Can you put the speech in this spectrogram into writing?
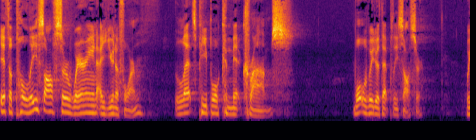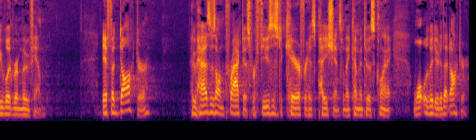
If a police officer wearing a uniform lets people commit crimes, what would we do with that police officer? We would remove him. If a doctor who has his own practice refuses to care for his patients when they come into his clinic, what would we do to that doctor?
